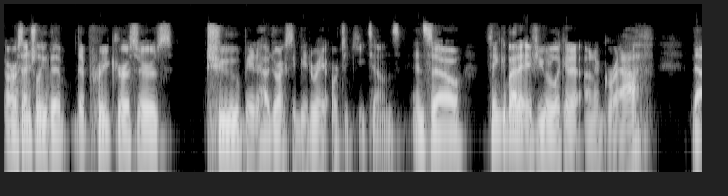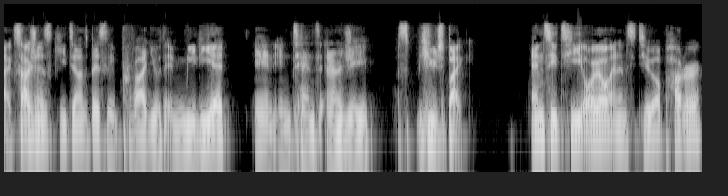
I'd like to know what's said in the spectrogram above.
are essentially the, the precursors to beta hydroxybutyrate or to ketones. And so think about it if you look at it on a graph, that exogenous ketones basically provide you with immediate and intense energy, huge spike. MCT oil and MCT oil powder,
